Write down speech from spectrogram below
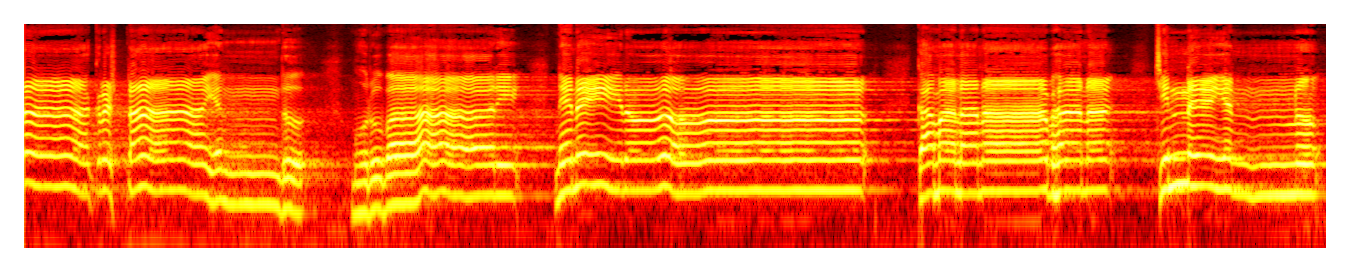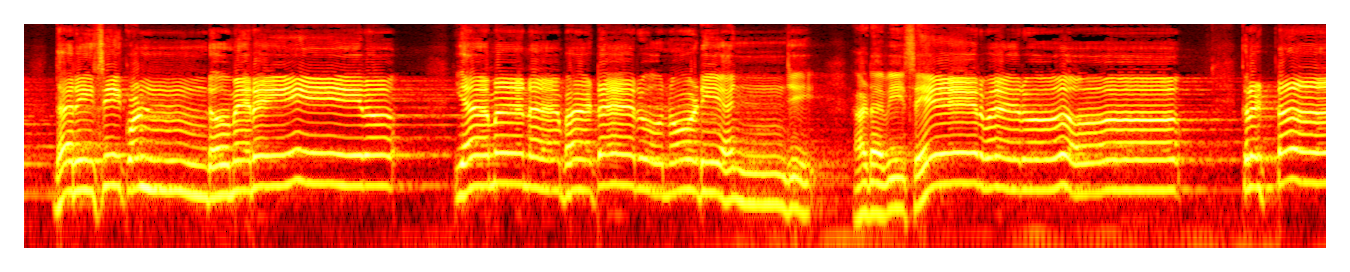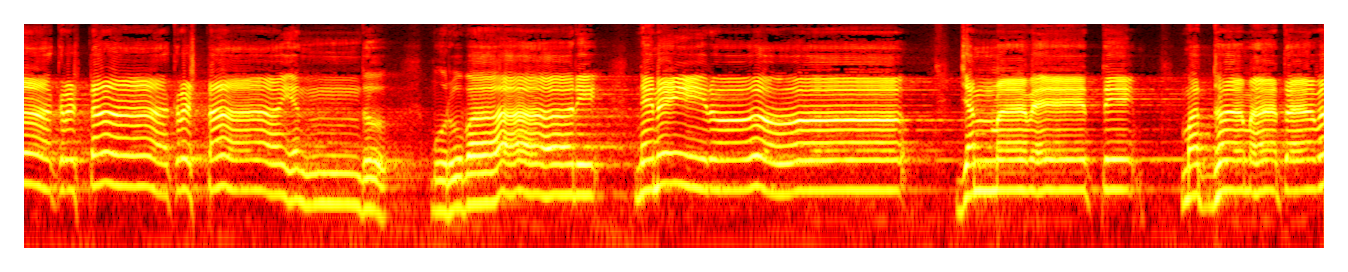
ಕೃಷ್ಣ ಎಂದು ಮುರುಬಾರಿ ನೆನೈರೋ ಕಮಲನಾಭನ ಚಿಹ್ನೆಯನ್ನು ಧರಿಸಿಕೊಂಡು ಮೆರೆಯಿರೋ. ಯಮನ ಭಟರು ನೋಡಿ ಅಂಜಿ ಅಡವಿ ಸೇರ್ವರು. ಕೃಷ್ಣ ಕೃಷ್ಣ ಕೃಷ್ಣ ಎಂದು ಮುರುಬಾರಿ ನೆನೆಯಿರೋ. ಜನ್ಮವೇತ್ತಿ ಮಧ್ವಮತವ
